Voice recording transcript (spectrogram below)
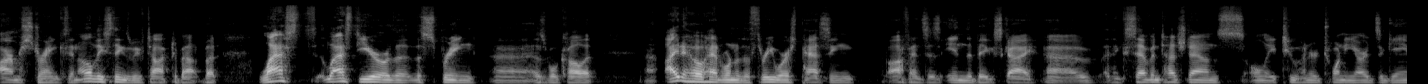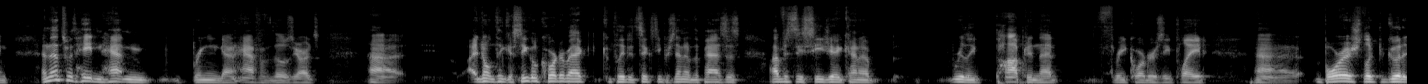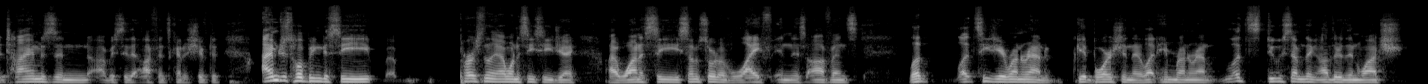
arm strength and all these things we've talked about. But last last year or the the spring, uh, as we'll call it, uh, Idaho had one of the three worst passing offenses in the Big Sky. Uh, I think seven touchdowns, only 220 yards a game, and that's with Hayden Hatten bringing down half of those yards. Uh, I don't think a single quarterback completed 60% of the passes. Obviously, CJ kind of really popped in that three quarters he played. Uh, Borisch looked good at times, and obviously the offense kind of shifted. I'm just hoping to see. Personally, I want to see CJ. I want to see some sort of life in this offense. Let let CJ run around, get Borisch in there, let him run around. Let's do something other than watch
